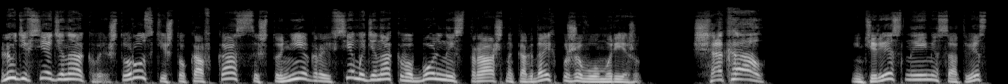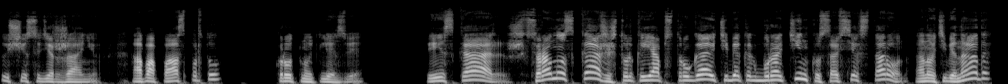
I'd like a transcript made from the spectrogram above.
Люди все одинаковые, что русские, что кавказцы, что негры, всем одинаково больно и страшно, когда их по-живому режут. «Шакал!» Интересное имя, соответствующее содержанию. А по паспорту? Крутнуть лезвие. Ты скажешь, все равно скажешь, только я обстругаю тебя как буратинку со всех сторон. Оно тебе надо?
